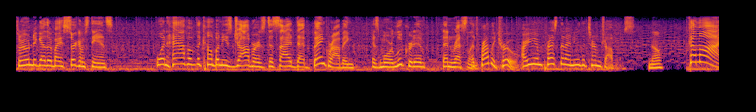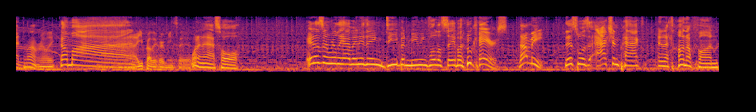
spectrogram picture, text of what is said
thrown together by circumstance when half of the company's jobbers decide that bank robbing is more lucrative than wrestling. That's probably true. Are you impressed that I knew the term jobbers? No, Come on! not really. Come on! Ah, you probably heard me say it. What an asshole. It doesn't really have anything deep and meaningful to say, but who cares? Not me. This was action packed and a ton of fun.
